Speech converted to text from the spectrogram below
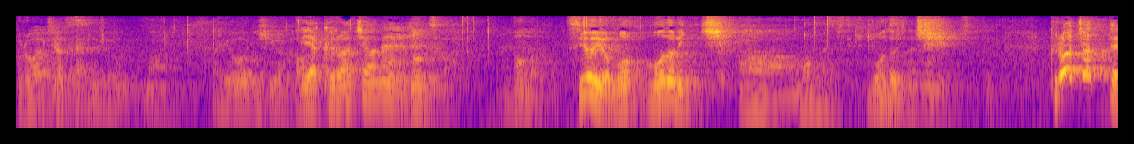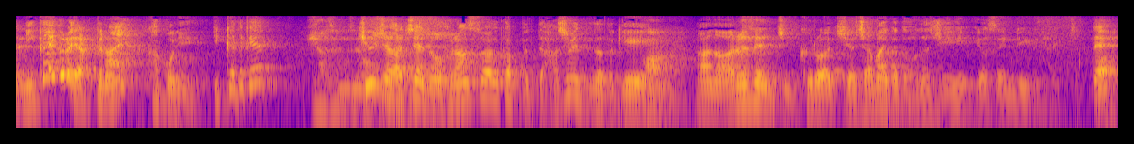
クロアチア戦まあ多様に日が変わって。いやクロアチアはねどうですか？どうなの？強いよ。モモドリッチ。ああモドリッチって聞きますね。モドリッチ。クロアチアって2回ぐらいやってない？過去に。1回だけ？いや全然。98年のフランスワールドカップって初めて出た時、はあのアルゼンチンクロアチアジャマイカと同じ予選リーグに入っちゃって、はい。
